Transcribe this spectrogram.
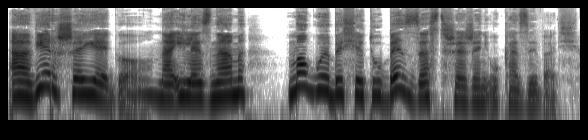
A wiersze jego, na ile znam, mogłyby się tu bez zastrzeżeń ukazywać.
